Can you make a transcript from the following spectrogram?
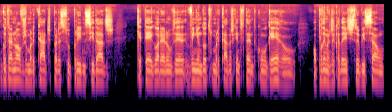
encontrar novos mercados para suprir necessidades que até agora eram, vinham de outro mercado, mas que entretanto com a guerra ou, ou problemas nas cadeias de distribuição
